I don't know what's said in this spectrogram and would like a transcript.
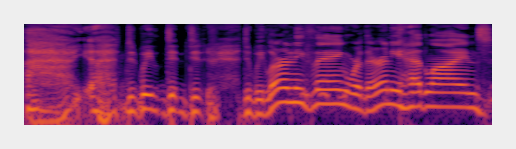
did we did, did did we learn anything? Were there any headlines?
